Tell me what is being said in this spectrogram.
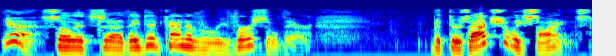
Yeah, so it's uh, they did kind of a reversal there. But there's actually signs.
